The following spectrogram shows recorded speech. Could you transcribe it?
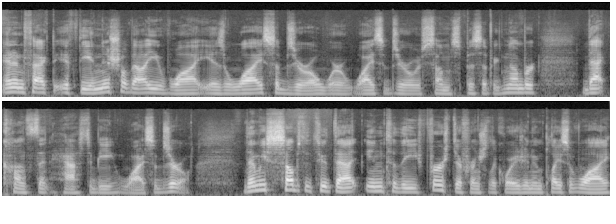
and in fact, if the initial value of y is y sub 0, where y sub 0 is some specific number, that constant has to be y sub 0. Then we substitute that into the first differential equation in place of y,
